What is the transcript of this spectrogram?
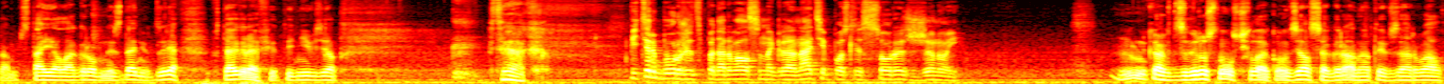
там стояло огромное здание, вот зря фотографию ты не взял. Так, Петербуржец подорвался на гранате после ссоры с женой. Ну, как-то загрустнул человек, он взялся гранатой, взорвал.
